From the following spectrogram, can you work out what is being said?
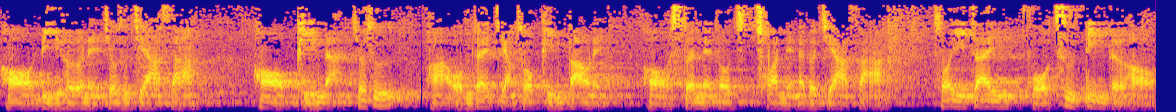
哦，礼盒呢就是袈裟，哦，平呐就是啊，我们在讲说频道呢，哦，身呢都穿的那个袈裟，所以在佛制定的哈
